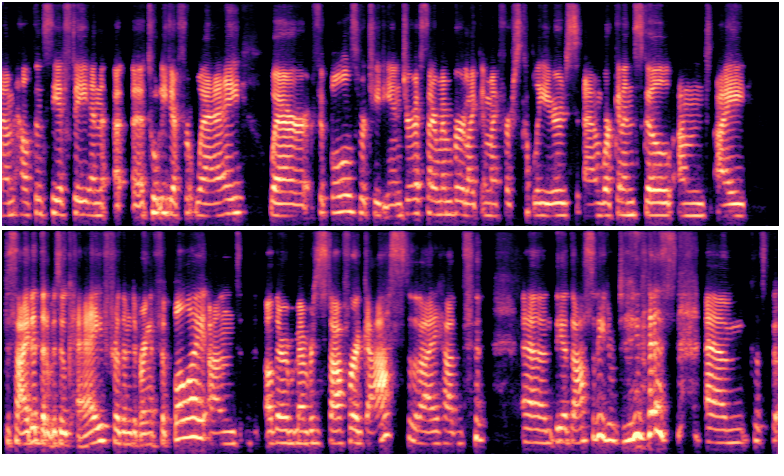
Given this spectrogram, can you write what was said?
um, health and safety in a, a totally different way where footballs were too dangerous. I remember like in my first couple of years um, working in school and I decided that it was okay for them to bring a football out and other members of staff were aghast that I had um, the audacity to do this because um,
